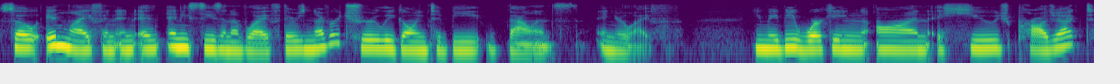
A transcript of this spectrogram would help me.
So, in life and in any season of life, there's never truly going to be balance in your life. You may be working on a huge project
